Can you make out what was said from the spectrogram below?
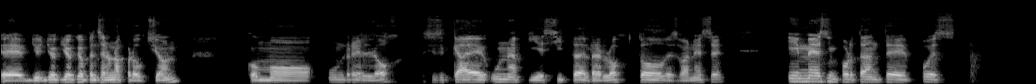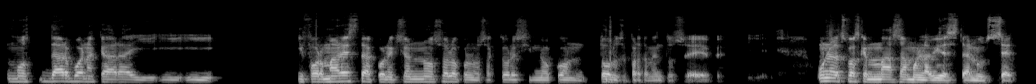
eh, yo, yo, yo, quiero pensar en una producción como un reloj. Si se cae una piecita del reloj, todo desvanece. Y me es importante, pues, dar buena cara y, y, y, formar esta conexión no solo con los actores, sino con todos los departamentos. una de las cosas que más amo en la vida es estar en un set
